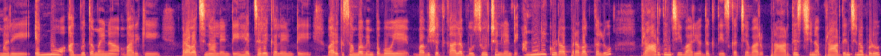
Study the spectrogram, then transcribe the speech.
మరి ఎన్నో అద్భుతమైన వారికి ప్రవచనాలేంటి హెచ్చరికలేంటి వారికి సంభవింపబోయే భవిష్యత్ కాలపు సూచనలేంటి అన్నీ కూడా ప్రవక్తలు ప్రార్థించి వారి యొద్దకు తీసుకొచ్చేవారు. ప్రార్థించిన ప్రార్థించినప్పుడు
